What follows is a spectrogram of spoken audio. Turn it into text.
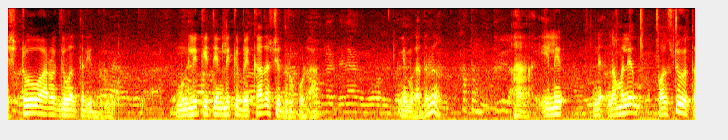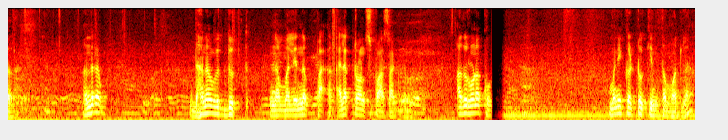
ಎಷ್ಟೋ ಆರೋಗ್ಯವಂತರಿದ್ದರು ಮುಂಡ್ಲಿಕ್ಕೆ ತಿನ್ನಲಿಕ್ಕೆ ಬೇಕಾದಷ್ಟು ಇದ್ದರೂ ಕೂಡ ನಿಮಗದನ್ನು ಹಾಂ ಇಲ್ಲಿ ನಮ್ಮಲ್ಲಿ ನಮ್ಮಲ್ಲೇ ಪಾಸಿಟಿವ್ ಇರ್ತದೆ. ಅಂದರೆ ಧನ ವಿದ್ಯುತ್ ನಮ್ಮಲ್ಲಿಂದ ಪ ಎಲೆಕ್ಟ್ರಾನ್ಸ್ ಪಾಸ್ ಆಗ್ತವೆ ಅದು ಋಣಕ್ಕೆ ಹೋಗಿ ಮನೆ ಕಟ್ಟೋಕ್ಕಿಂತ ಮೊದಲು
